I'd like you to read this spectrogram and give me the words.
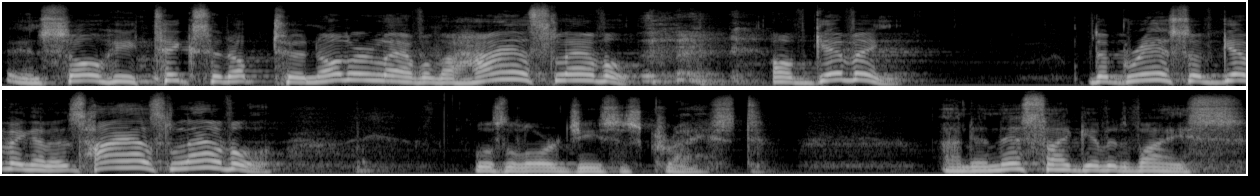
And so he takes it up to another level, the highest level of giving. The grace of giving at its highest level was the Lord Jesus Christ. And in this I give advice.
